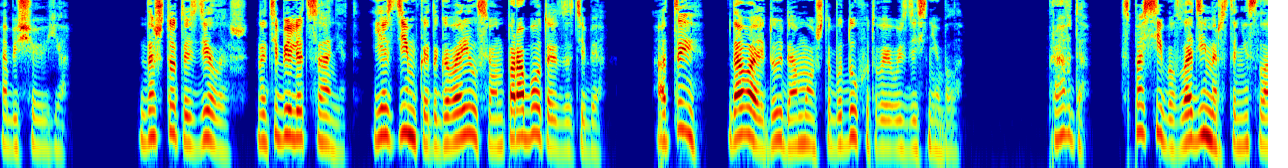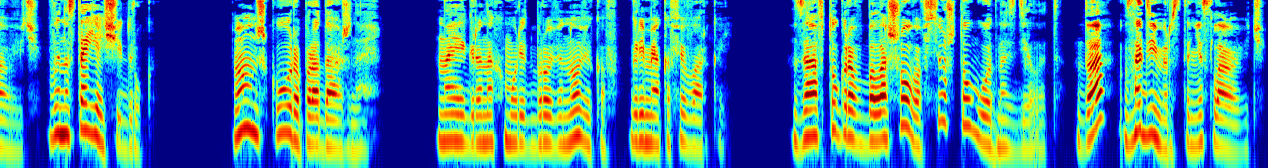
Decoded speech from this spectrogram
обещаю я. «Да что ты сделаешь? На тебе лица нет. Я с Димкой договорился, он поработает за тебя. А ты давай дуй домой, чтобы духу твоего здесь не было». «Правда? Спасибо, Владимир Станиславович. Вы настоящий друг». «Он шкура продажная», — наигранно хмурит брови Новиков, гремя кофеваркой. «За автограф Балашова все что угодно сделает. Да, Владимир Станиславович?»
